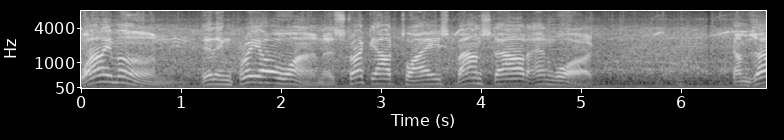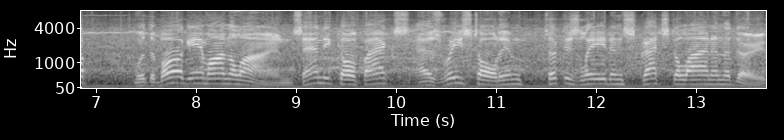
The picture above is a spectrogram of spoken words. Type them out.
Wally Moon, hitting 301, has struck out twice, bounced out, and walked. Comes up with the ball game on the line. Sandy Koufax, as Reese told him, took his lead and scratched a line in the dirt.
